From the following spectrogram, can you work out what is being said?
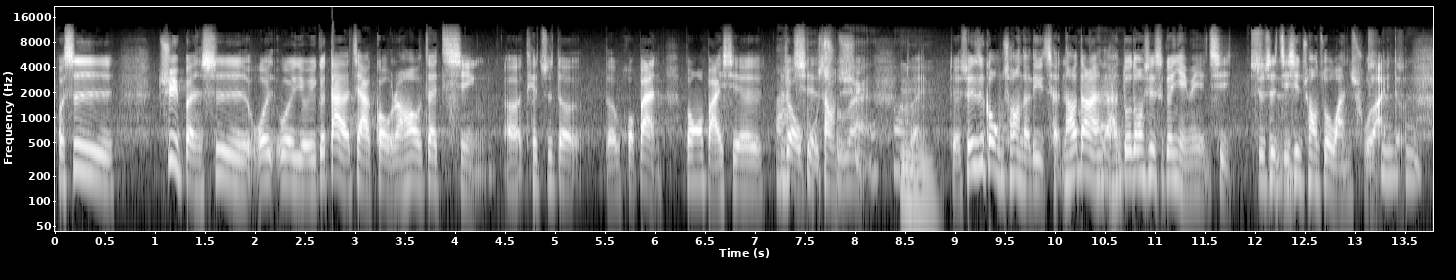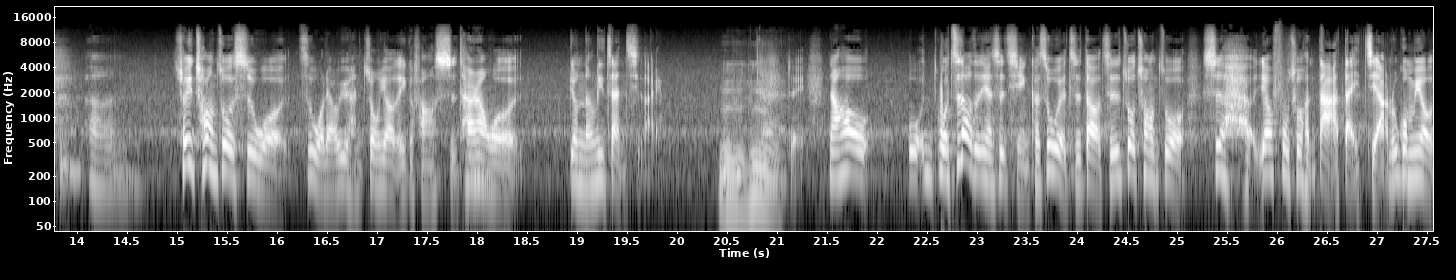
我是剧本是我我有一个大的架构，然后再请呃铁之的的伙伴帮我把一些肉补上去。嗯、对对，所以是共创的历程。然后当然很多东西是跟演员演戏，就是即兴创作玩出来的。嗯，所以创作是我自我疗愈很重要的一个方式，它让我有能力站起来。嗯嗯，对，然后。我我知道这件事情，可是我也知道，其实做创作是很要付出很大的代价。如果没有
